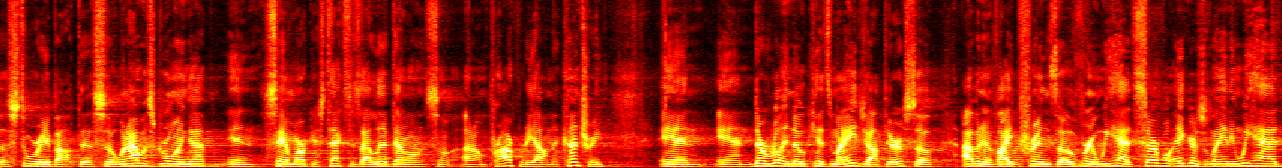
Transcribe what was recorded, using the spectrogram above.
a story about this. So when I was growing up in San Marcos, Texas, I lived down on some on property out in the country, and and there were really no kids my age out there. So I would invite friends over, and we had several acres of land, and we had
